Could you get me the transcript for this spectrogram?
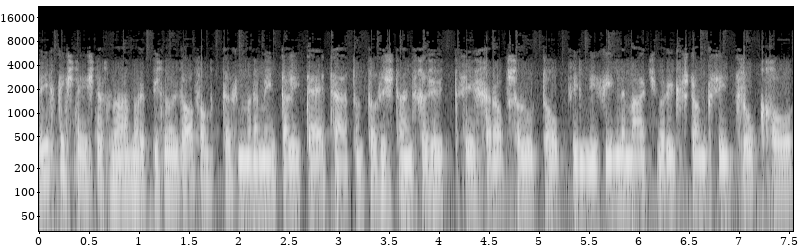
Das Wichtigste ist, dass man, wenn man etwas Neues anfängt, dass man eine Mentalität hat. Und das ist, denke ich, heute sicher absolut top. Weil in vielen Matches im Rückstand waren, zurückkommen,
